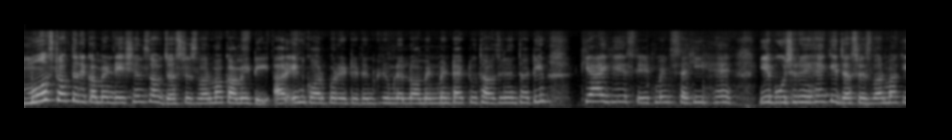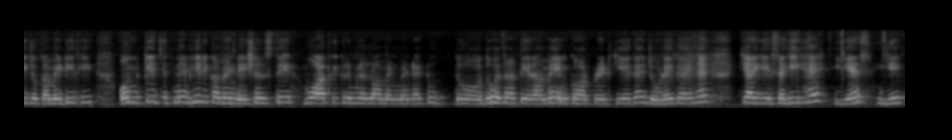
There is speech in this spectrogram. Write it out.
most of the recommendations of justice Verma committee are incorporated in criminal law amendment act 2013 क्या ये स्टेटमेंट सही है? ये पूछ रहे हैं कि जस्टिस वर्मा की जो कमेटी थी, उनके जितने भी रिकमेंडेशंस थे, वो आपके क्रिमिनल लॉ अमेंडमेंट एक्ट दो हज़ार तेरह में इनकॉर्पोरेट किए गए, जोड़े गए हैं। क्या ये सही है? यस ये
